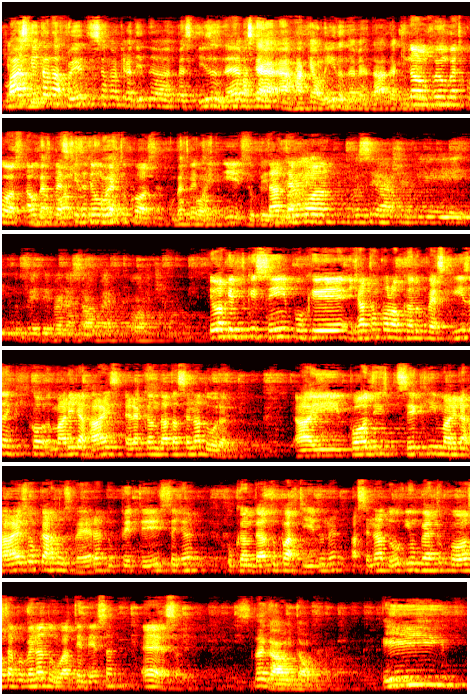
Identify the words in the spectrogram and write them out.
Mas quem está na frente, se eu não acredito nas pesquisas, né? Mas que é a Raquel Lira, não é verdade? Aqui Não, tem- foi Humberto Costa. A última Humberto pesquisa Costa. deu Foi? Humberto Costa. Humberto Costa. Isso. do PT. Tá até com a... Você acha que o PT vai lançar o Alberto Costa? Eu acredito que sim, porque já estão colocando pesquisa em que Marília Reis ela é candidata a senadora. Aí pode ser que Marília Reis ou Carlos Vera, do PT, seja o candidato do partido né, a senador e Humberto Costa a governador. A tendência é essa. Legal, então. E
